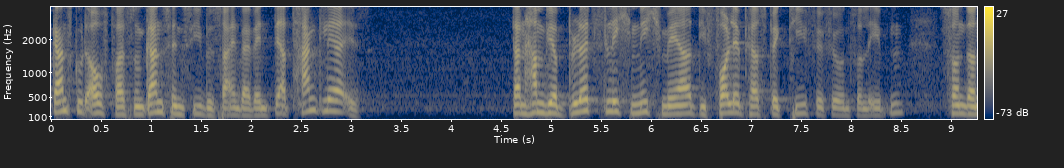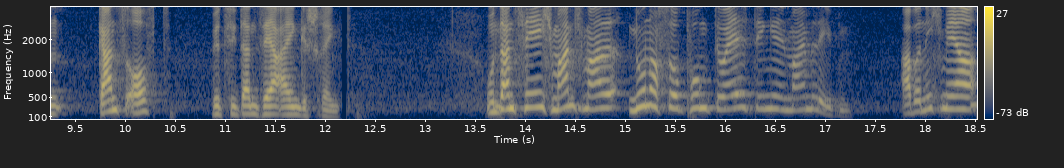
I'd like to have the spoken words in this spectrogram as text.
ganz gut aufpassen und ganz sensibel sein, weil wenn der Tank leer ist, dann haben wir plötzlich nicht mehr die volle Perspektive für unser Leben, sondern ganz oft wird sie dann sehr eingeschränkt. Und dann sehe ich manchmal nur noch so punktuell Dinge in meinem Leben. Aber nicht mehr,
